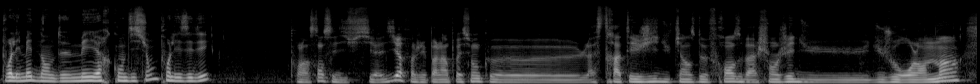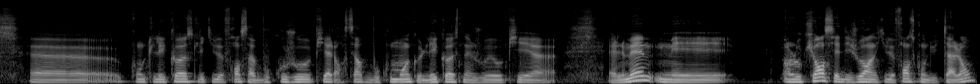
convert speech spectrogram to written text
pour les mettre dans de meilleures conditions, pour les aider? Pour l'instant, c'est difficile à dire. Enfin, j'ai pas l'impression que la stratégie du 15 de France va changer du, jour au lendemain. Euh, contre l'Écosse, l'équipe de France a beaucoup joué au pied. Alors certes, beaucoup moins que l'Écosse n'a joué au pied euh, elle-même, mais en l'occurrence, il y a des joueurs en équipe de France qui ont du talent.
